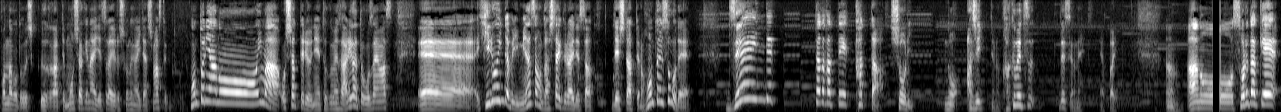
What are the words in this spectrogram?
こんなことを伺って申し訳ないですがよろしくお願いいたしますというところで。本当にあのー、今おっしゃってるようにね徳明さんありがとうございます、えー、ヒーローインタビューに皆さんを出したいくらいでしたでしたっていうのは本当にそうで全員で戦って勝った勝利の味っていうのは格別ですよね。やっぱり。うん。あのー、それだけ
